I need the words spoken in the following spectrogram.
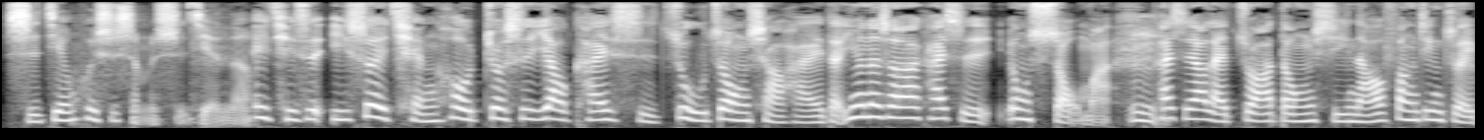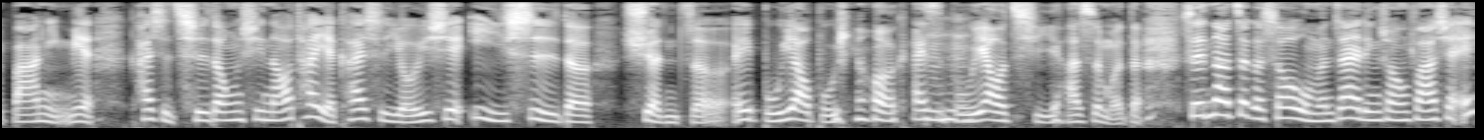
时间会是什么时间呢？哎，其实一岁前后就是要开始注重小孩的，因为那时候他开始用手嘛，嗯，开始要来抓东西，然后放进嘴巴里面，开始吃东西，然后他也开始有一些意识的选择，哎，不要不要，开始不要骑啊什么的。所以那这个时候我们在临床发现，哎，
